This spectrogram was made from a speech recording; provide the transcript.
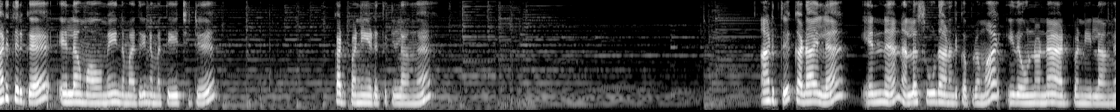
அடுத்து இருக்க எல்லா மாவுமே இந்த மாதிரி நம்ம தேய்ச்சிட்டு கட் பண்ணி எடுத்துக்கலாங்க. அடுத்து கடாயில் எண்ணெய் நல்லா சூடானதுக்கப்புறமா இதை ஒன்று ஒன்றா ஆட் பண்ணிடலாங்க.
